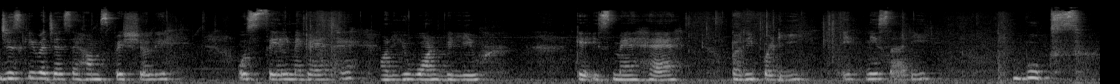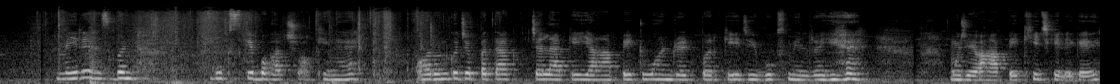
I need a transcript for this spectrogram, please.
जिसकी वजह से हम स्पेशली उस सेल में गए थे और यू वॉन्ट बिलीव कि इसमें है भरी पड़ी इतनी सारी बुक्स मेरे हस्बैंड बुक्स के बहुत शौकीन हैं और उनको जब पता चला कि यहाँ पे 200 पर केजी बुक्स मिल रही है, मुझे वहाँ पे खींच के ले गए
